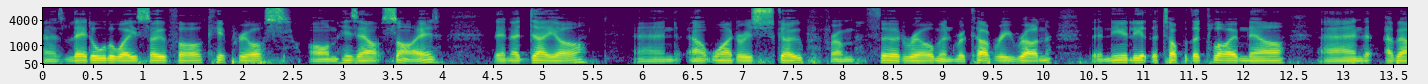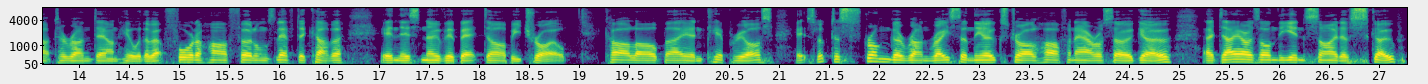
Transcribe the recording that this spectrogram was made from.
has led all the way so far. Kyprios on his outside, then Adayar, and out wider is Scope from Third Realm and Recovery Run. They're nearly at the top of the climb now and about to run downhill with about four and a half furlongs left to cover in this Novibet Derby trial. Carlisle Bay and Kyprios. It's looked a stronger run race than the Oaks trial half an hour or so ago. Adayar's on the inside of Scope,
